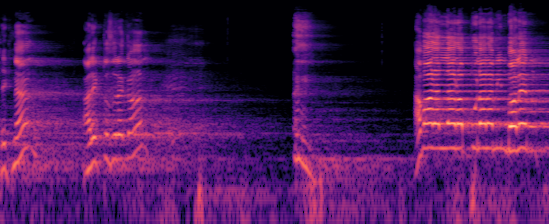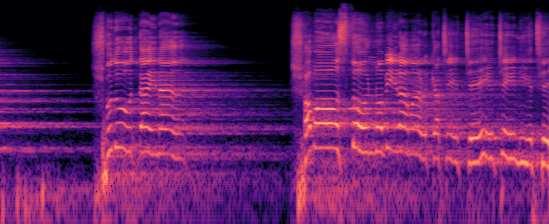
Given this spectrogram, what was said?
ঠিক না? আরেকটু জোরে কন। আমার আল্লাহ রব্বুল আলামিন বলেন, শুধু তাই না, সমস্ত নবীর আমার কাছে চেয়ে চেয়ে নিয়েছে।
